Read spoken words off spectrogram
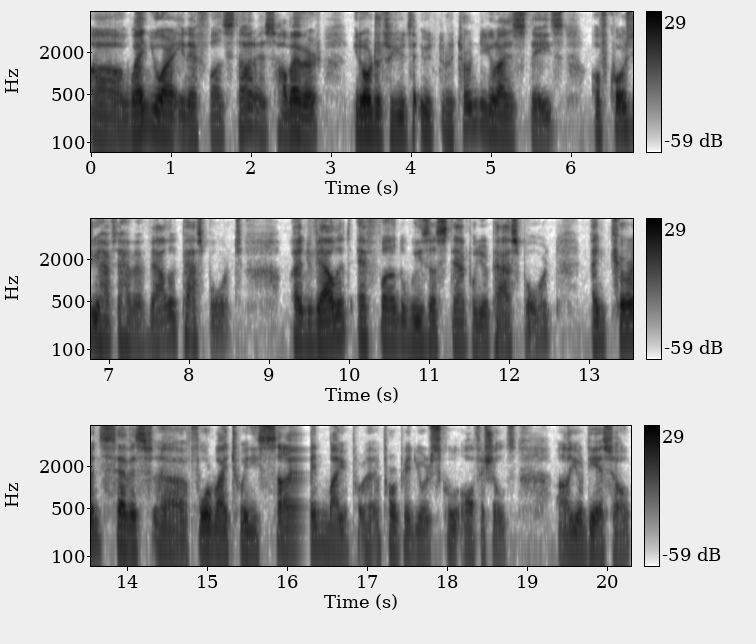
uh, when you are in F1 status. However, in order to return to the United States, of course, you have to have a valid passport and valid F1 visa stamp on your passport and current SEVIS uh, Form I-20 signed by appropriate your school officials, uh, your DSO,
